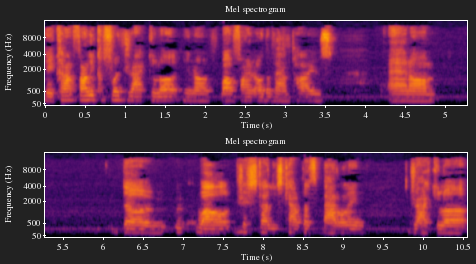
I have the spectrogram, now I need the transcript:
They can't finally confront Dracula, you know, while fighting other vampires, and um, the while J. Scott Lee's character's battling Dracula,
